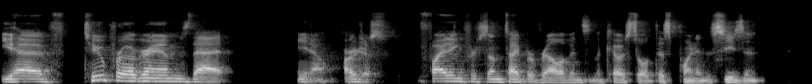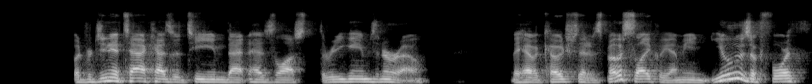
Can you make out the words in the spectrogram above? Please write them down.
you have two programs that, you know, are just fighting for some type of relevance in the coastal at this point in the season. But Virginia Tech has a team that has lost three games in a row. They have a coach that is most likely, I mean, you lose a fourth,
